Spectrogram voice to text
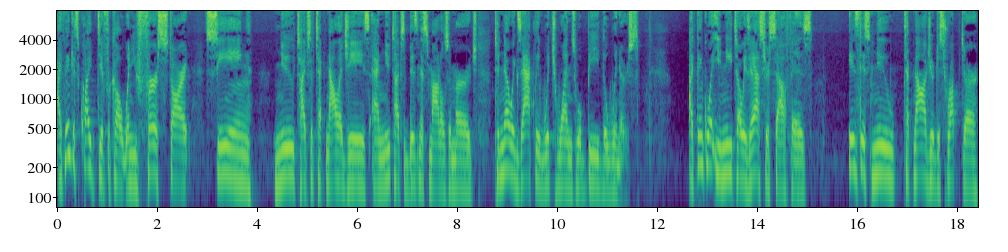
I think it's quite difficult when you first start seeing new types of technologies and new types of business models emerge to know exactly which ones will be the winners. I think what you need to always ask yourself is, is this new technology or disruptor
